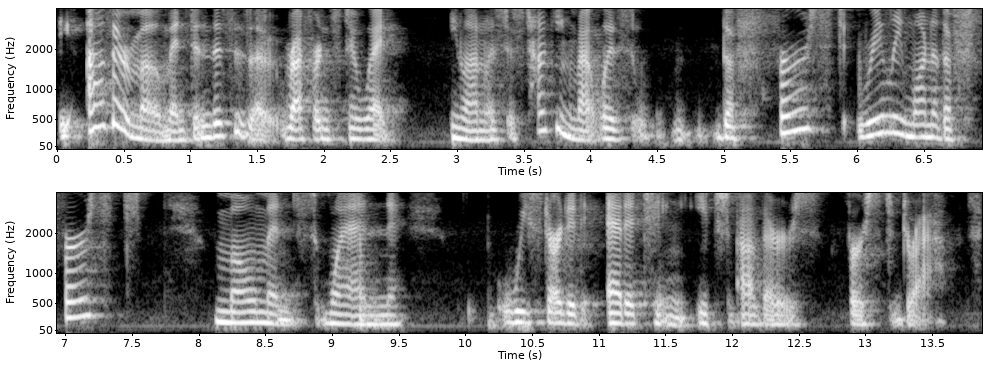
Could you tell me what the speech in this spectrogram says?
The other moment, and this is a reference to what Elan was just talking about, was the first, really one of the first moments when we started editing each other's first drafts.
